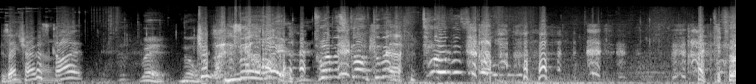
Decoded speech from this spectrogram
Is that Travis Scott? Wait, no. Travis no Scott! way! Travis Scott, come in! Travis Scott! I threw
